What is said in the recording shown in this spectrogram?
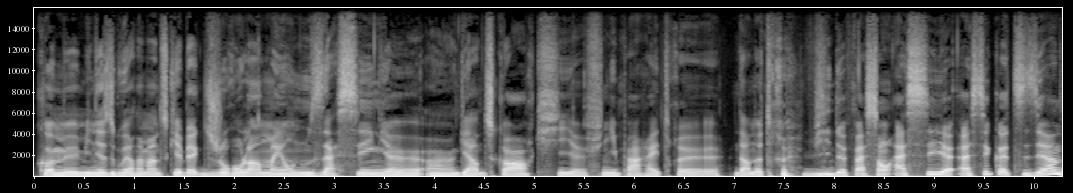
comme ministre du gouvernement du Québec. Du jour au lendemain, on nous assigne euh, un garde du corps qui euh, finit par être euh, dans notre vie de façon assez, euh, assez quotidienne.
